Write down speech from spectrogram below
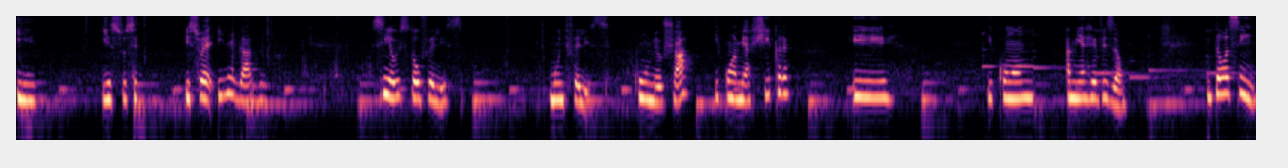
E isso se isso é inegável. Sim, eu estou feliz. Muito feliz com o meu chá e com a minha xícara e e com a minha revisão. Então assim,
